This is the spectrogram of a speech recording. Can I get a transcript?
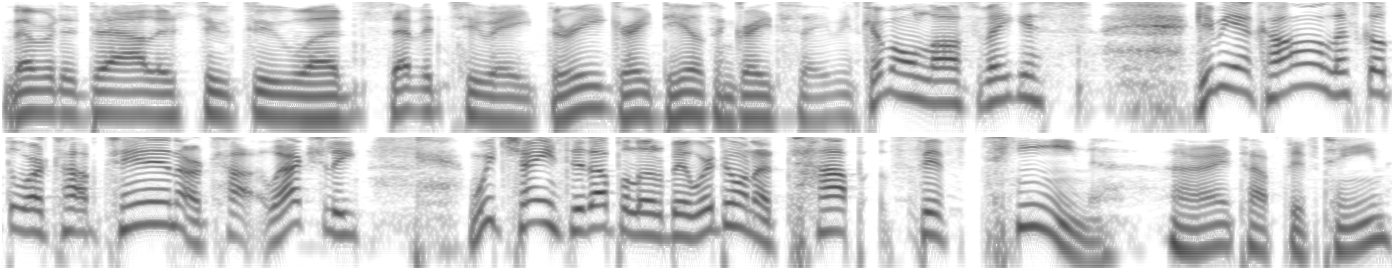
number to dial is 221-7283. Great deals and great savings. Come on, Las Vegas. Give me a call. Let's go through our top 10, our top, well, actually, we changed it up a little bit. We're doing a top 15 all right, top 15.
